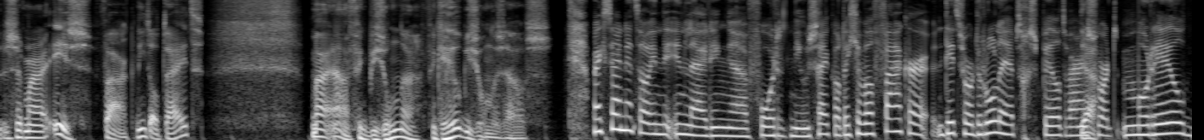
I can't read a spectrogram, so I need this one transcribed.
zeg maar, is, vaak. Niet altijd. Maar ja, vind ik bijzonder. Vind ik heel bijzonder zelfs. Maar ik zei net al in de inleiding uh, voor het nieuws, zei ik al dat je wel vaker dit soort rollen hebt gespeeld waar een soort moreel.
